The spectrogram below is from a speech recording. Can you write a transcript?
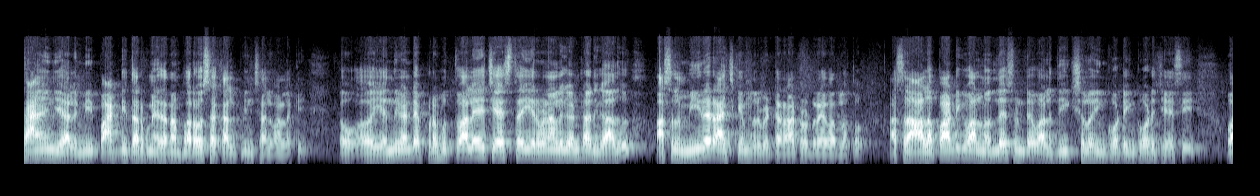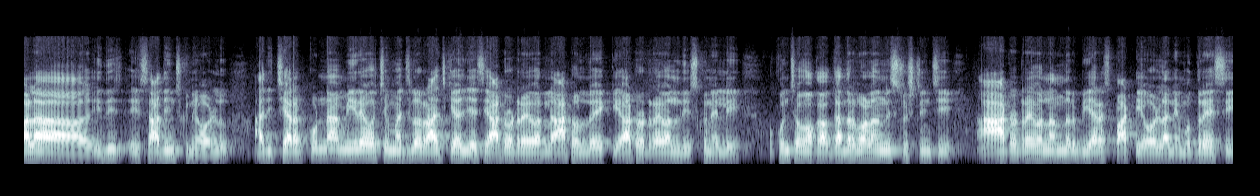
సాయం చేయాలి. మీ పార్టీ తరఫున ఏదైనా భరోసా కల్పించాలి వాళ్ళకి. ఎందుకంటే ప్రభుత్వాలే చేస్తాయి ఇరవై నాలుగు గంటలు అని కాదు అసలు మీరే రాజకీయం మొదలుపెట్టారు ఆటో డ్రైవర్లతో. అసలు వాళ్ళ పార్టీకి వాళ్ళని వదిలేసి ఉంటే వాళ్ళ దీక్షలో ఇంకోటి ఇంకోటి చేసి వాళ్ళ ఇది సాధించుకునేవాళ్ళు. అది చెరగకుండా మీరే వచ్చి మధ్యలో రాజకీయాలు చేసి ఆటో డ్రైవర్లు ఆటోల్లో ఎక్కి ఆటో డ్రైవర్లను తీసుకుని వెళ్ళి కొంచెం ఒక గందరగోళాన్ని సృష్టించి ఆ ఆటో డ్రైవర్లు అందరూ బీఆర్ఎస్ పార్టీ వాళ్ళు అనే ముద్రేసి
